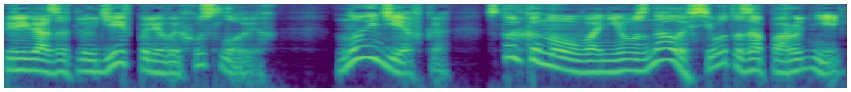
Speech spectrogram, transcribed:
Перевязывать людей в полевых условиях. Ну и девка. Столько нового о ней узнала всего-то за пару дней.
